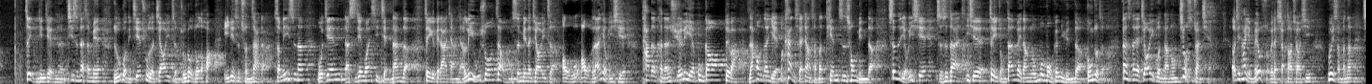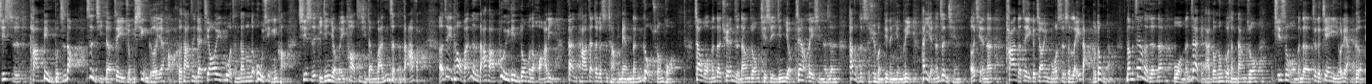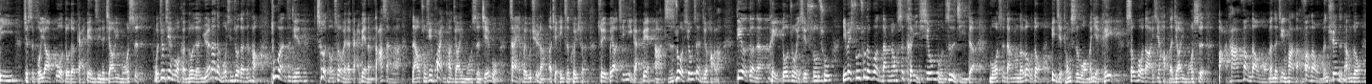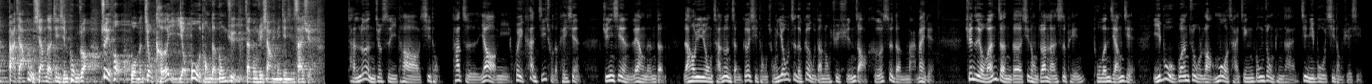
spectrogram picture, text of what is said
这种境界的人，其实在身边，如果你接触的交易者足够多的话，一定是存在的。什么意思呢？我今天呃时间关系，简单的这个给大家讲一讲。例如说，在我们身边的交易者，偶偶然有一些，他的可能学历也不高，对吧？然后呢，也不看起来像什么天资聪明的，甚至有一些只是在一些这种单位当中默默耕耘的工作者，但是他在交易过程当中就是赚钱。而且他也没有所谓的小道消息，为什么呢？其实他并不知道自己的这一种性格也好，和他自己在交易过程当中的悟性也好，其实已经有了一套自己的完整的打法。而这一套完整的打法不一定多么的华丽，但他在这个市场里面能够存活。在我们的圈子当中，其实已经有这样类型的人，他总是持续稳定的盈利，他也能挣钱，而且呢，他的这一个交易模式是雷打不动的。那么这样的人呢，我们在给他沟通过程当中，其实我们的这个建议有两个：第一，就是不要过多的改变自己的交易模式。我就见过很多人，原来的模型做得很好，突然之间彻头彻尾的改变了，打散了，然后重新换一套交易模式，结果再也回不去了，而且一直亏损。所以不要轻易改变啊，只做修正就好了。第二个呢，可以多做一些输出。因为输出的过程当中是可以修补自己的模式当中的漏洞，并且同时我们也可以收获到一些好的交易模式，把它放到我们的进化岛，放到我们圈子当中，大家互相的进行碰撞，最后我们就可以有不同的工具在工具箱里面进行筛选。缠论就是一套系统，它只要你会看基础的 K 线、均线、量能等。然后运用缠论整个系统，从优质的个股当中去寻找合适的买卖点。圈子有完整的系统专栏、视频、图文讲解，一步关注老莫财经公众平台，进一步系统学习。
